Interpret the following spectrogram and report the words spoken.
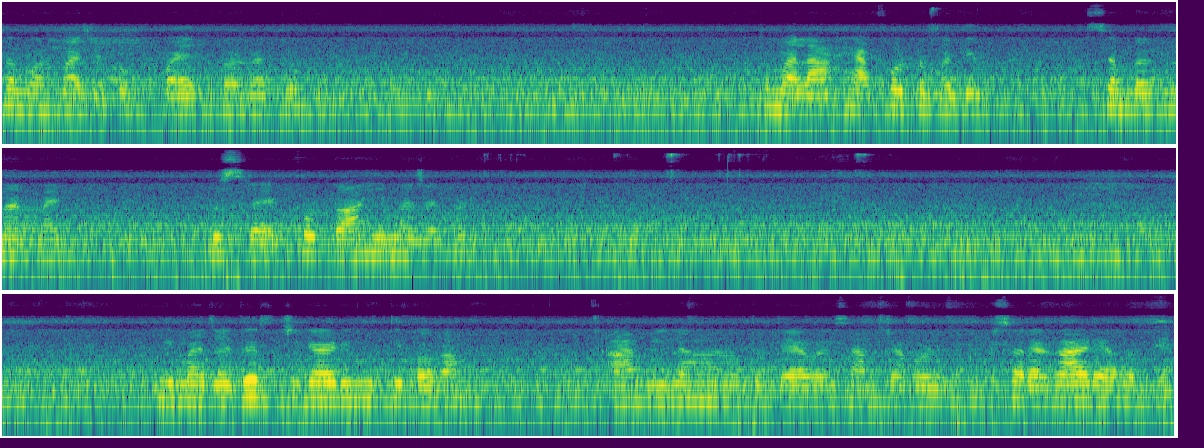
समोर माझे पप्पा आहेत बघा ते. तुम्हाला ह्या फोटोमध्ये समजणार नाही. दुसरा एक फोटो आहे माझ्याकडे. ही माझ्या घरची गाडी होती बघा. आम्ही लहान होतो त्यावेळेस आमच्याकडे खूप साऱ्या गाड्या होत्या.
